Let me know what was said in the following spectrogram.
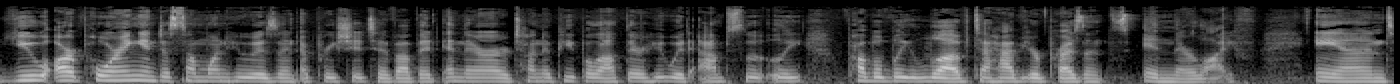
you are pouring into someone who isn't appreciative of it. And there are a ton of people out there who would absolutely probably love to have your presence in their life. And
